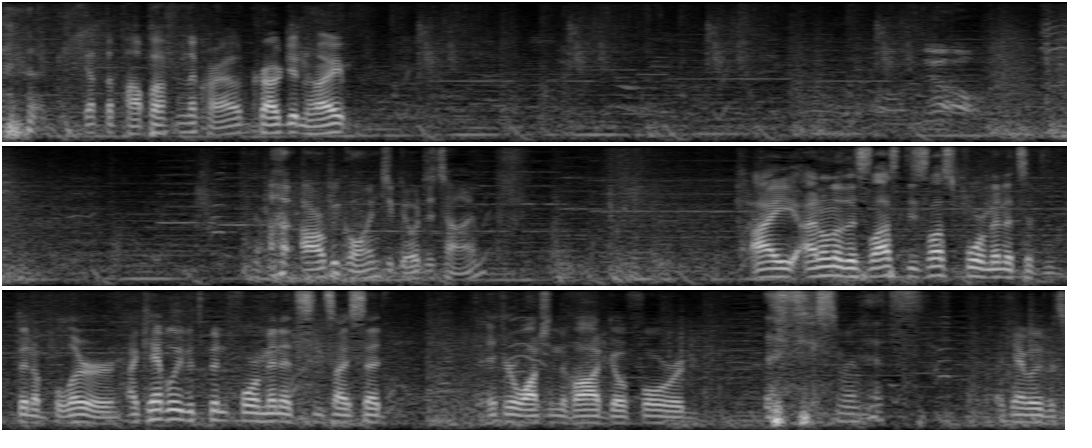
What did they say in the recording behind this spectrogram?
Got the pop off from the crowd. Crowd getting hype. Are we going to go to time? I, I don't know. This last these last four minutes have been a blur. I can't believe it's been four minutes since I said, if you're watching the VOD, go forward. Six minutes. I can't believe it's.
